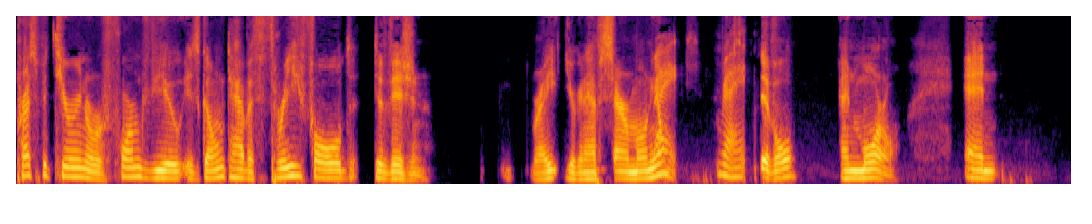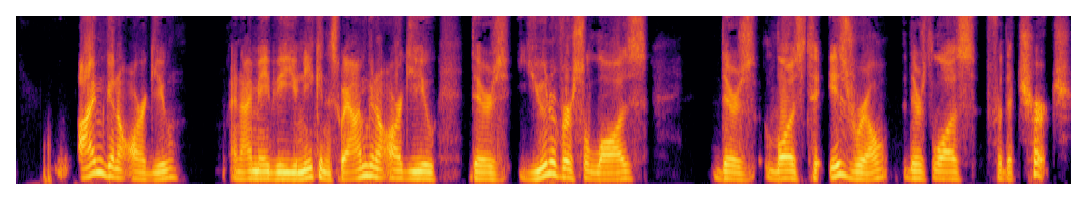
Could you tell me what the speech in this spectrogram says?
Presbyterian or Reformed view is going to have a threefold division, right? You're going to have ceremonial, Right. Right. civil, and moral. And I'm going to argue, and I may be unique in this way, I'm going to argue there's universal laws, there's laws to Israel, there's laws for the church.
